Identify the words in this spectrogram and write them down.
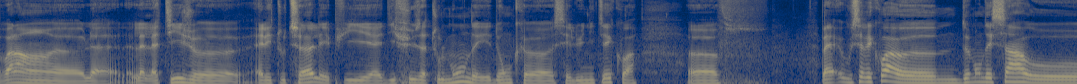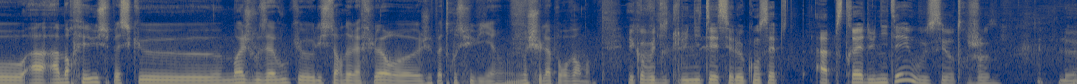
voilà, hein, la, tige, elle est toute seule et puis elle diffuse à tout le monde et donc c'est l'unité, quoi. Bah, vous savez quoi euh, Demandez ça au, à, à Morpheus parce que moi, je vous avoue que l'histoire de la fleur, euh, j'ai pas trop suivi. hein. Moi, je suis là pour vendre. Et quand vous dites l'unité, c'est le concept abstrait d'unité ou c'est autre chose? Le...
